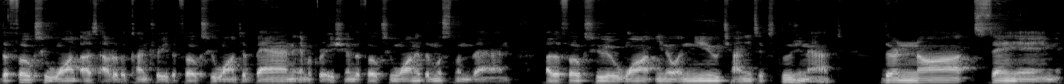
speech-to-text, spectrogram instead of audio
the folks who want us out of the country, the folks who want to ban immigration, the folks who wanted the Muslim ban, are the folks who want, you know, a new Chinese Exclusion Act. They're not saying,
